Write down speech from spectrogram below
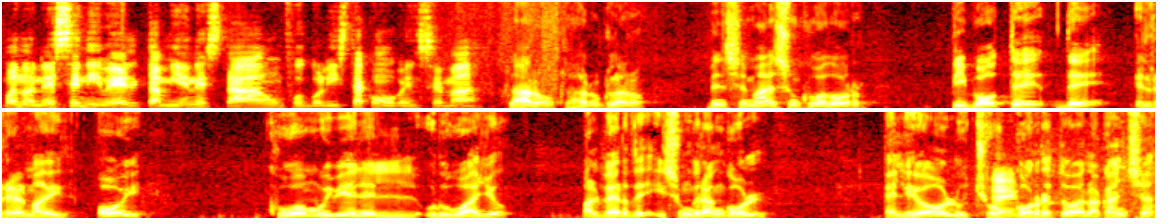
Bueno, en ese nivel también está un futbolista como Benzema. Claro, claro, claro. Benzema es un jugador pivote del el Real Madrid. Hoy jugó muy bien el uruguayo, Valverde hizo un gran gol, peleó, luchó, corre toda la cancha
